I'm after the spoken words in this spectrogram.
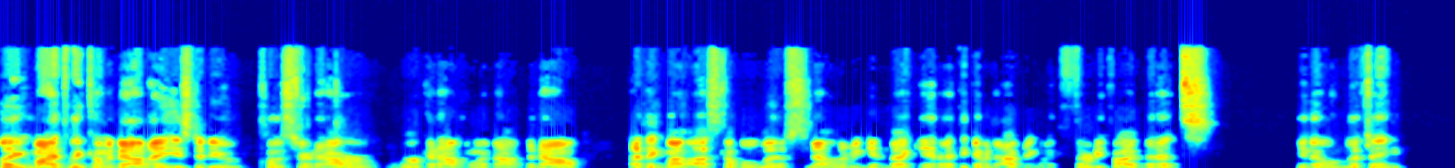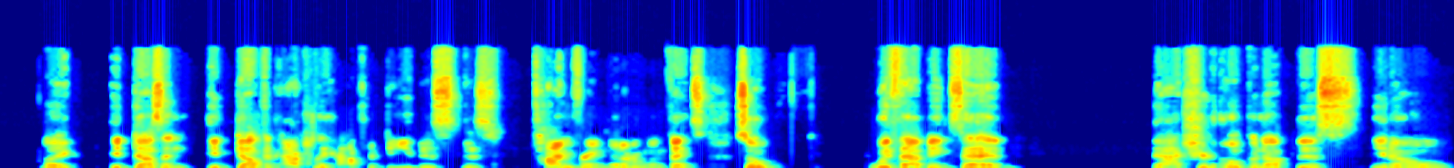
like mine's been coming down. I used to do close to an hour working out and whatnot, but now I think my last couple lifts, now that I've been getting back in, I think I've been averaging like 35 minutes, you know, lifting. Like it doesn't it doesn't actually have to be this this time frame that everyone thinks. So with that being said, that should open up this, you know,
